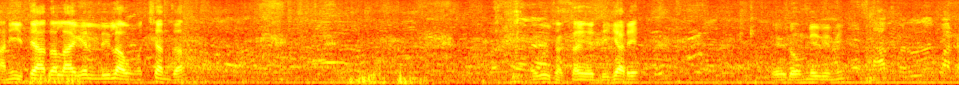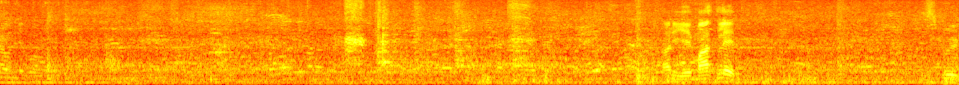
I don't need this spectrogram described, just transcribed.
आणि इथे आता लागेल लिलाव मच्छ्यांचा बघू शकता हे दिगारे हे डोंबे बिमी आणि हे माकले आहेत. स्क्विड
